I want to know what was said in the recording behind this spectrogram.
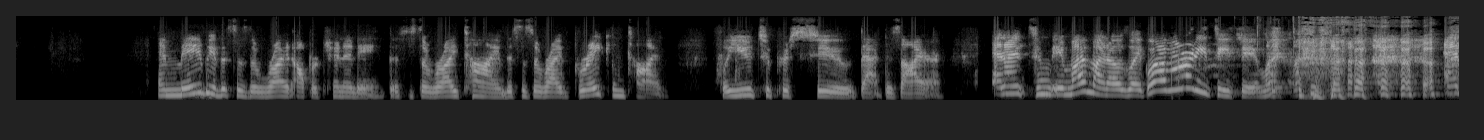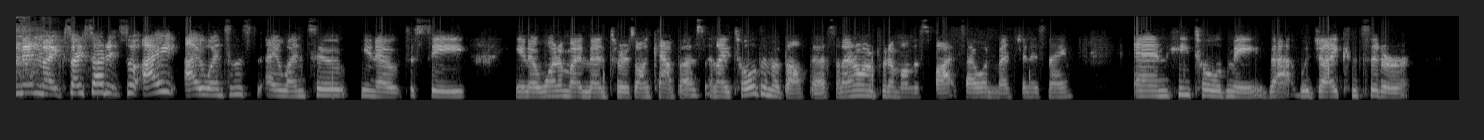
And maybe this is the right opportunity. This is the right time. This is the right break in time for you to pursue that desire. And I, to, in my mind, I was like, "Well, I'm already teaching." and then, like, so I started. So I, I went to this. I went to, you know, to see, you know, one of my mentors on campus, and I told him about this. And I don't want to put him on the spot, so I won't mention his name. And he told me that would I consider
